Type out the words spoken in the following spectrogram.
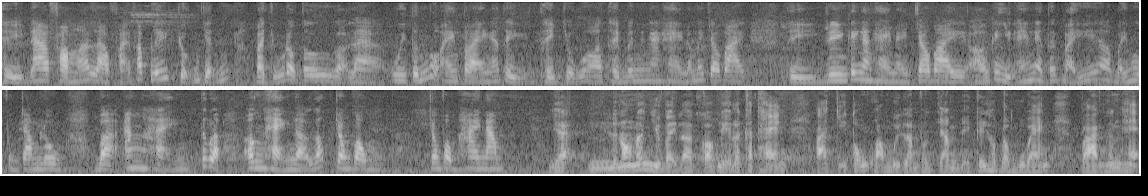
thì đa phần á, là phải pháp lý chuẩn chỉnh và chủ đầu tư gọi là uy tín và an toàn á, thì thì chủ ờ, thì bên ngân hàng nó mới cho vay thì riêng cái ngân hàng này cho vay ở cái dự án này tới 7 70% luôn và ăn hạn tức là ân hạn nợ gốc trong vòng trong vòng 2 năm Dạ, yeah. nó nói như vậy là có nghĩa là khách hàng à, chỉ tốn khoảng 15% để ký hợp đồng mua bán và ngân hàng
